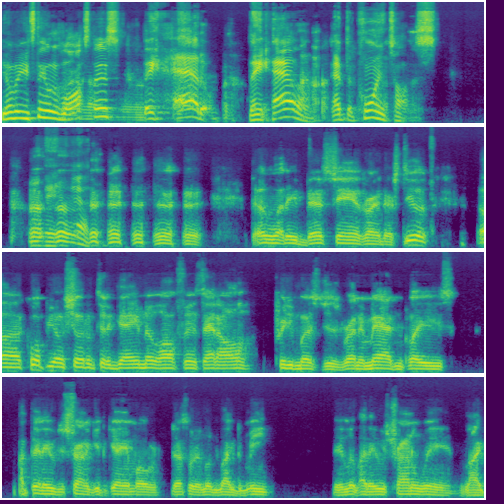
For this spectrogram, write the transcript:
don't think Steelers lost this? They had them. They had them at the coin toss. That was like their best chance right there. Still, uh, Kuopio showed up to the game, no offense at all. Pretty much just running Madden plays. I think they were just trying to get the game over. That's what it looked like to me. They looked like they was trying to win. Like,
